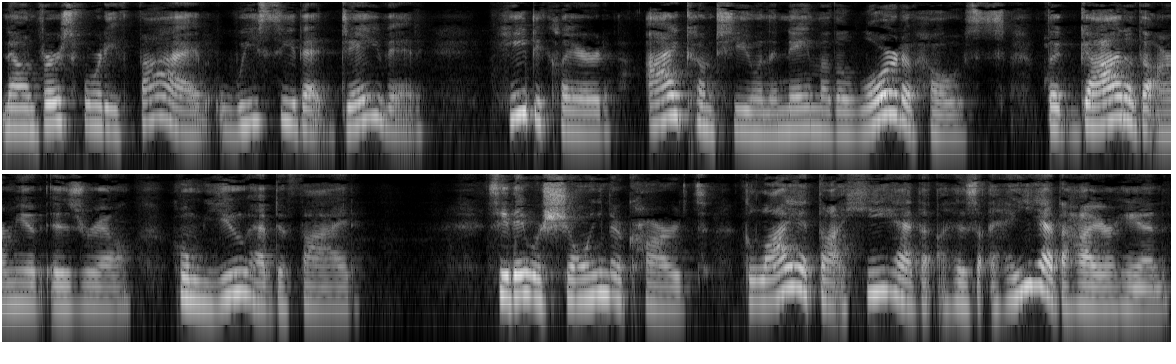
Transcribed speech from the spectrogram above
Now, in verse 45, we see that David, he declared, I come to you in the name of the Lord of hosts, the God of the army of Israel, whom you have defied. See, they were showing their cards. Goliath thought he had the, his he had the higher hand.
